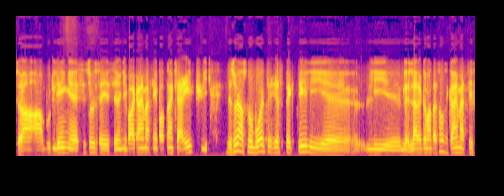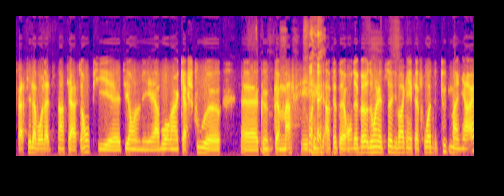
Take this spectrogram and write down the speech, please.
ça. En, en bout de ligne, c'est sûr c'est un hiver quand même assez important qui arrive. Puis c'est sûr qu'en snowboard, respecter les, euh, les la réglementation, c'est quand même assez facile d'avoir la distanciation. Puis on est avoir un cache-cou euh, euh, comme, masque. Ouais. En fait, euh, on a besoin de ça l'hiver quand il fait froid de toute manière.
